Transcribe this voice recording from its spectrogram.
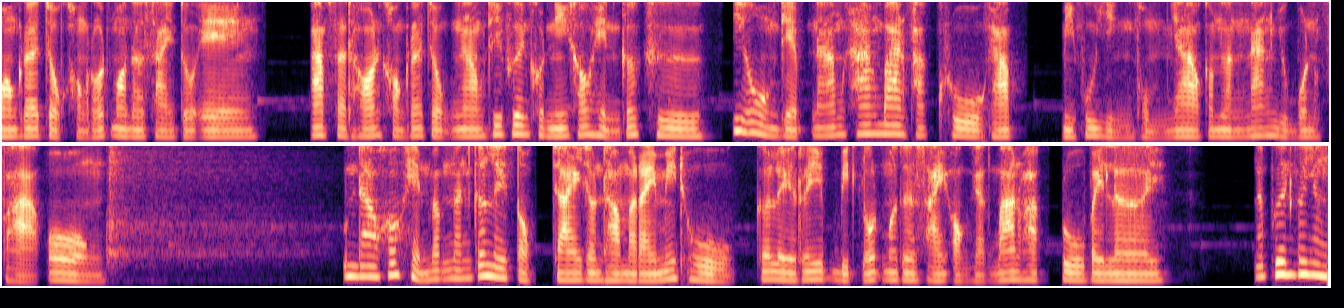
มองกระจกของรถมอเตอร์ไซค์ตัวเองภาพสะท้อนของกระจกเงาที่เพื่อนคนนี้เขาเห็นก็คือ ที่โอ่งเก็บน้ำข้างบ้านพักครูครับ มีผู้หญิงผมยาวกำลังนั่งอยู่บนฝาโอ่งคุณดาวเขาเห็นแบบนั้นก็เลยตกใจจนทำอะไรไม่ถูก ก็เลยรีบบิดรถมอเตอร์ไซค์ออกจากบ้านพักครูไปเลย และเพื่อนก็ยัง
